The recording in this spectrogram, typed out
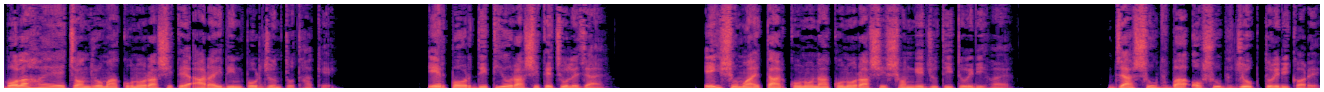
বলা হয় এ চন্দ্রমা কোনো রাশিতে আড়াই দিন পর্যন্ত থাকে। এরপর দ্বিতীয় রাশিতে চলে যায়। এই সময় তার কোনো না কোনো রাশির সঙ্গে জুতি তৈরি হয়। যা শুভ বা অশুভ যোগ তৈরি করে।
